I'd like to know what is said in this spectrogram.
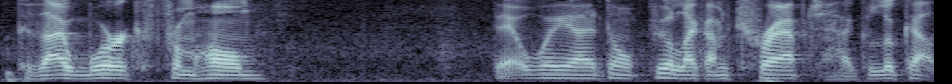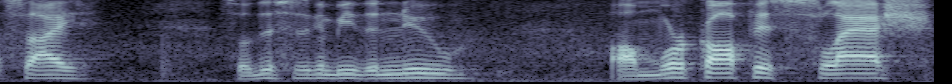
because I work from home. That way I don't feel like I'm trapped. I can look outside. So this is going to be the new um, work office slash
